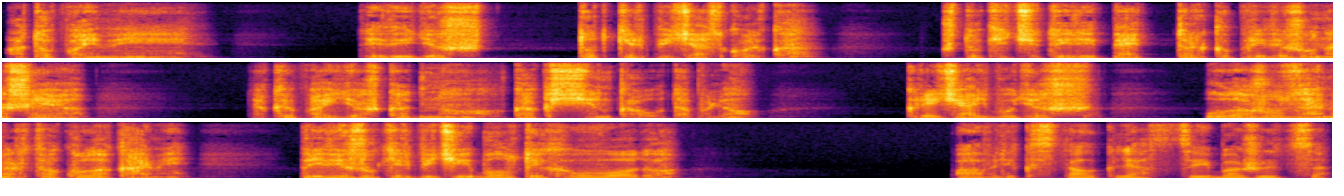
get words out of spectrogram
А то пойми, ты видишь, тут кирпича сколько? Штуки четыре-пять только привяжу на шею. Так и пойдешь ко дну, как щенка утоплю. Кричать будешь, уложу замертво кулаками, привяжу кирпичи и болты их в воду. Павлик стал клясться и божиться,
